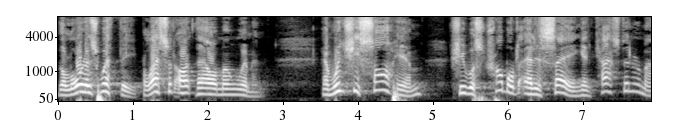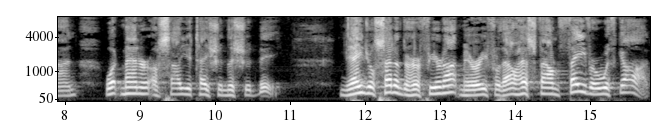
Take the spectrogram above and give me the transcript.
The Lord is with thee. Blessed art thou among women. And when she saw him, she was troubled at his saying and cast in her mind what manner of salutation this should be. And the angel said unto her, Fear not, Mary, for thou hast found favor with God.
